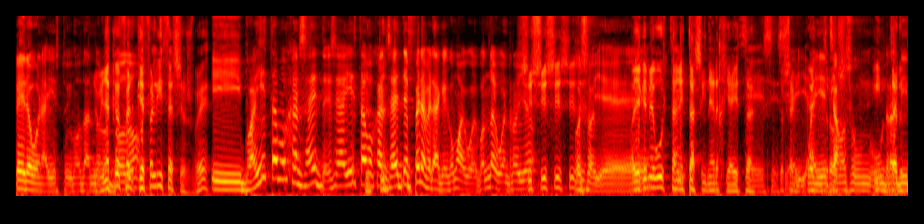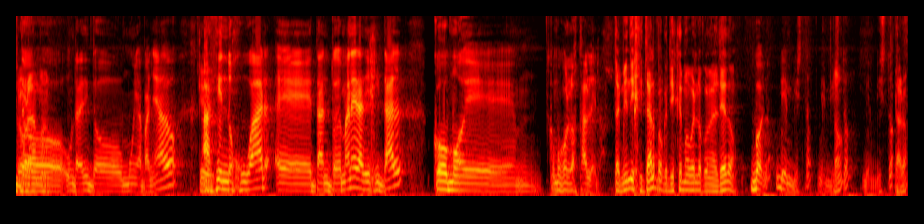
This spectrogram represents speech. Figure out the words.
Pero bueno, ahí estuvimos dando Mira qué, fe- todo. qué felices se os ve. Y pues ahí estamos cansadetes, ¿eh? ahí estamos cansadetes. Pero verá que como hay, cuando hay buen rollo. Sí, sí, sí, sí. Pues oye. Oye, que me gustan estas sinergias, estas, Sí, sí, sí. Ahí, ahí echamos un, un ratito, un ratito muy apañado, Qué bien. haciendo jugar eh, tanto de manera digital como, de, como con los tableros. También digital, porque tienes que moverlo con el dedo. Bueno, bien visto, bien ¿No? visto, bien visto. Claro.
